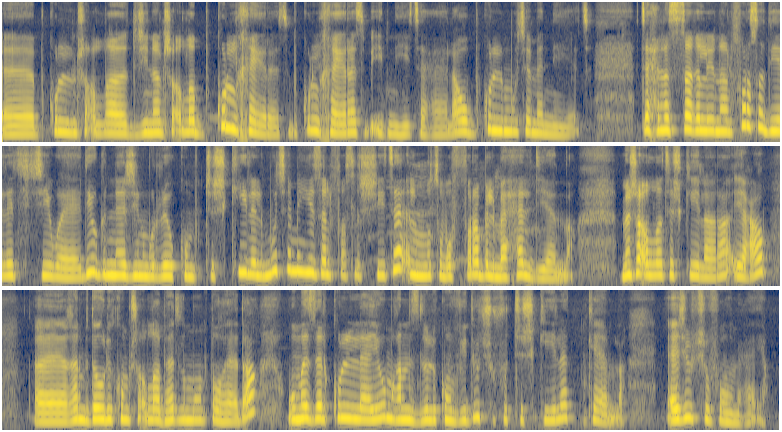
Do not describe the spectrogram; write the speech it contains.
آه، بكل إن شاء الله تجينا إن شاء الله بكل الخيرات بكل الخيرات بإذنه تعالى وبكل المتمنيات حتى حنا استغلينا الفرصة ديال هاد الشتيوه هادي وقلنا نجي نوريوكم التشكيلة المتميزة لفصل الشتاء المتوفرة بالمحل ديالنا. ما شاء الله تشكيلة رائعة. آه غنبداو لكم إن شاء الله بهذا المونطو هذا ومازال كل يوم غنزلوا لكم فيديو تشوفوا التشكيلة كاملة. أجيو تشوفوه معايا.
